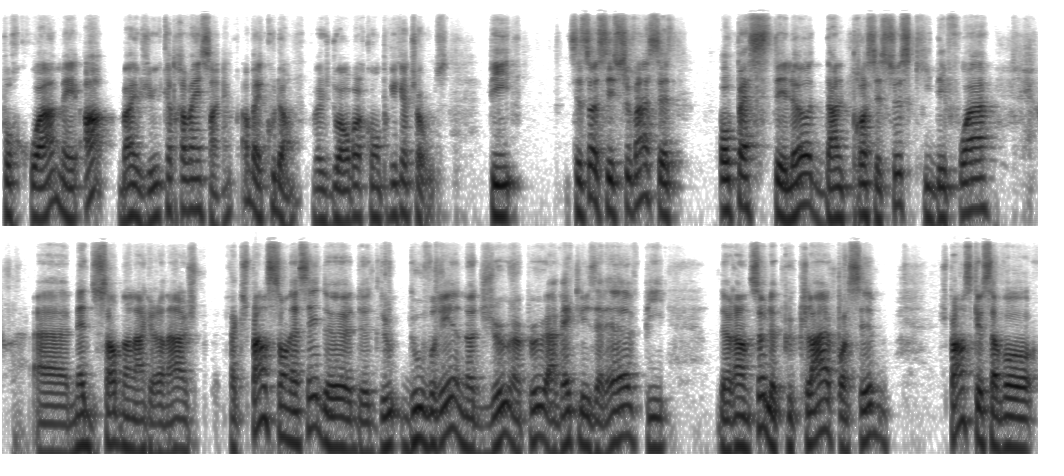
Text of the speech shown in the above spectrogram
pourquoi, mais ah, ben j'ai eu 85. Ah, ben coudon, ben, je dois avoir compris quelque chose. Puis c'est ça, c'est souvent cette opacité-là dans le processus qui, des fois, euh, met du sable dans l'engrenage. Fait que je pense si on essaie d'ouvrir notre jeu un peu avec les élèves, puis de rendre ça le plus clair possible, je pense que ça va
